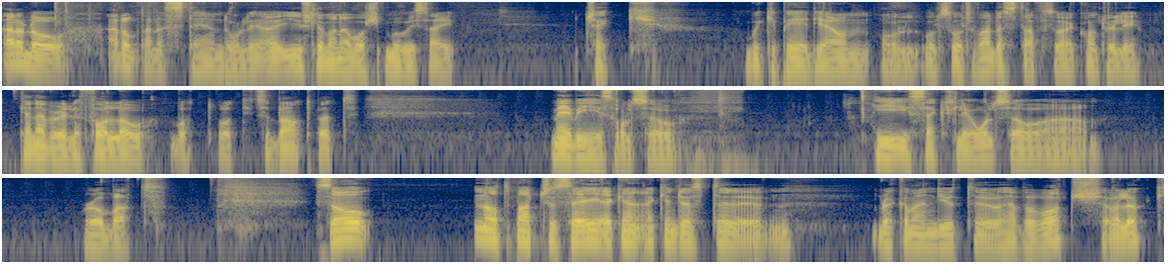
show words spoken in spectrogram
I don't know, I don't understand all. I, usually when I watch movies, I check Wikipedia and all, all sorts of other stuff, so I can't really, can never really follow what what it's about. But maybe he's also, he is actually also a robot. So not much to say. I can I can just uh, recommend you to have a watch, have a look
